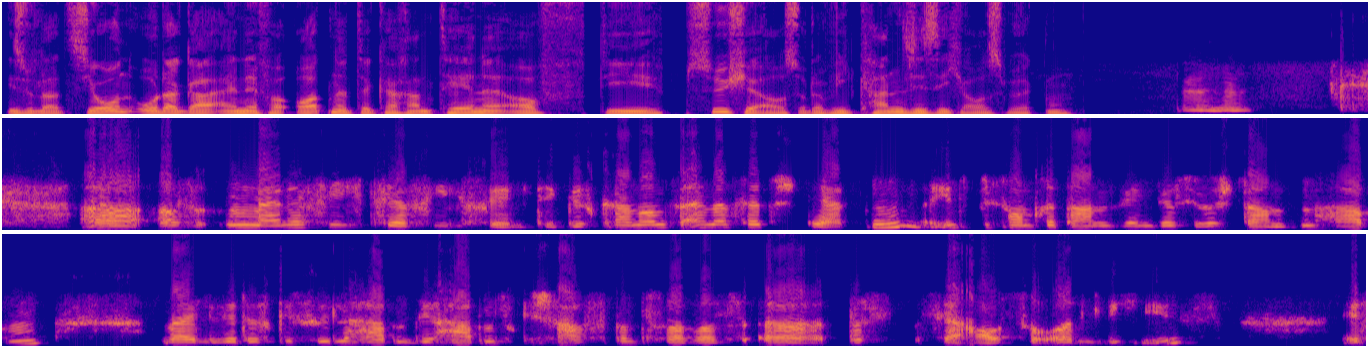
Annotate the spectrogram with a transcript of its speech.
Isolation oder gar eine verordnete Quarantäne auf die Psyche aus oder wie kann sie sich auswirken? Mhm. Äh, aus meiner Sicht sehr vielfältig. Es kann uns einerseits stärken, insbesondere dann, wenn wir es überstanden haben, weil wir das Gefühl haben, wir haben es geschafft und zwar was, äh, das sehr außerordentlich ist. Es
